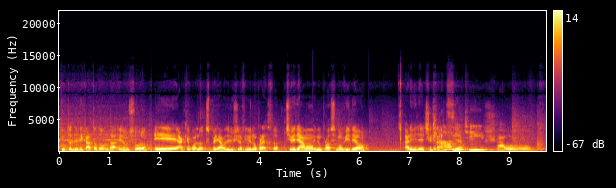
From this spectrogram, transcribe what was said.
tutto dedicato ad Honda e non solo. E anche quello speriamo di riuscire a finirlo presto. Ci vediamo in un prossimo video. Arrivederci, Ciao grazie. amici! Ciao.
